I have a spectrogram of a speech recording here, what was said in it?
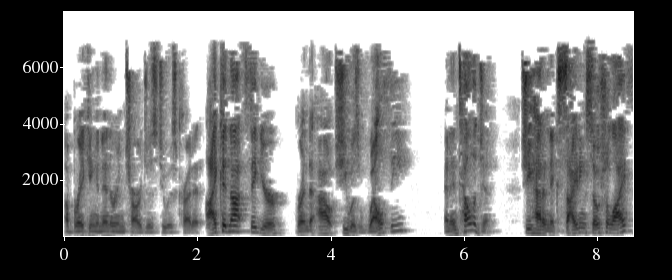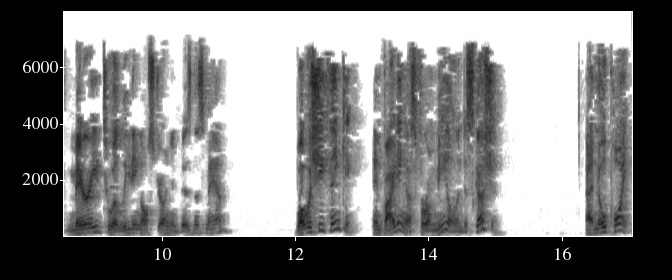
of breaking and entering charges to his credit. I could not figure Brenda out. She was wealthy and intelligent. She had an exciting social life, married to a leading Australian businessman. What was she thinking? Inviting us for a meal and discussion. At no point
